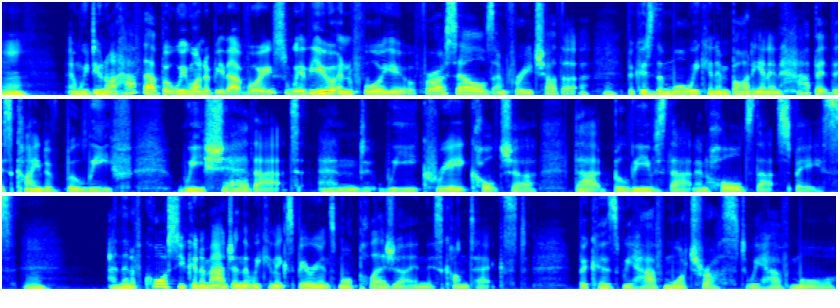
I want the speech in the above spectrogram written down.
Mm. And we do not have that, but we want to be that voice with you and for you, for ourselves and for each other. Because the more we can embody and inhabit this kind of belief, we share that and we create culture that believes that and holds that space. And then, of course, you can imagine that we can experience more pleasure in this context because we have more trust, we have more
